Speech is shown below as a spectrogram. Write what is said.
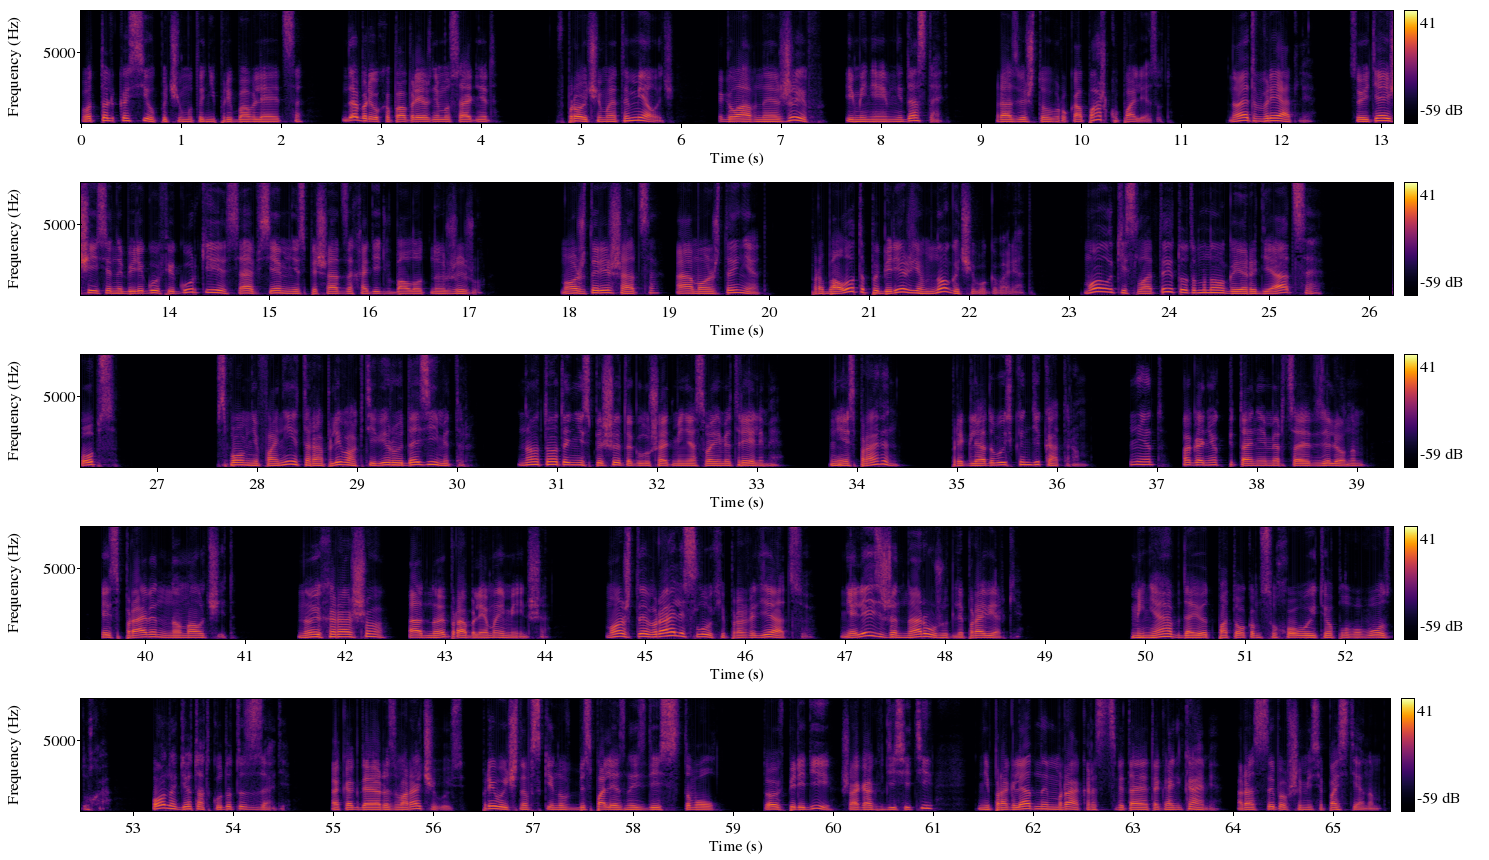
Вот только сил почему-то не прибавляется. Да брюхо по-прежнему саднет. Впрочем, это мелочь. Главное, жив, и меня им не достать. Разве что в рукопашку полезут. Но это вряд ли. Суетящиеся на берегу фигурки совсем не спешат заходить в болотную жижу. Может и решаться, а может и нет. Про болото побережья много чего говорят. Мол, кислоты тут много и радиация. Упс. Вспомнив о ней, торопливо активирую дозиметр. Но тот и не спешит оглушать меня своими трелями. Неисправен? Приглядываюсь к индикаторам. Нет, огонек питания мерцает зеленым. Исправен, но молчит. Ну и хорошо, одной проблемой меньше. Может и врали слухи про радиацию. Не лезь же наружу для проверки. Меня обдает потоком сухого и теплого воздуха. Он идет откуда-то сзади. А когда я разворачиваюсь, привычно вскинув бесполезный здесь ствол, то впереди, шагах в десяти, непроглядный мрак расцветает огоньками, рассыпавшимися по стенам.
